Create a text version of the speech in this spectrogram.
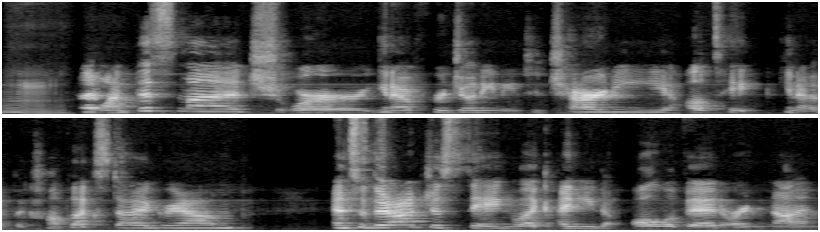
mm. i want this much or you know for donating to charity i'll take you know the complex diagram and so they're not just saying like i need all of it or none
